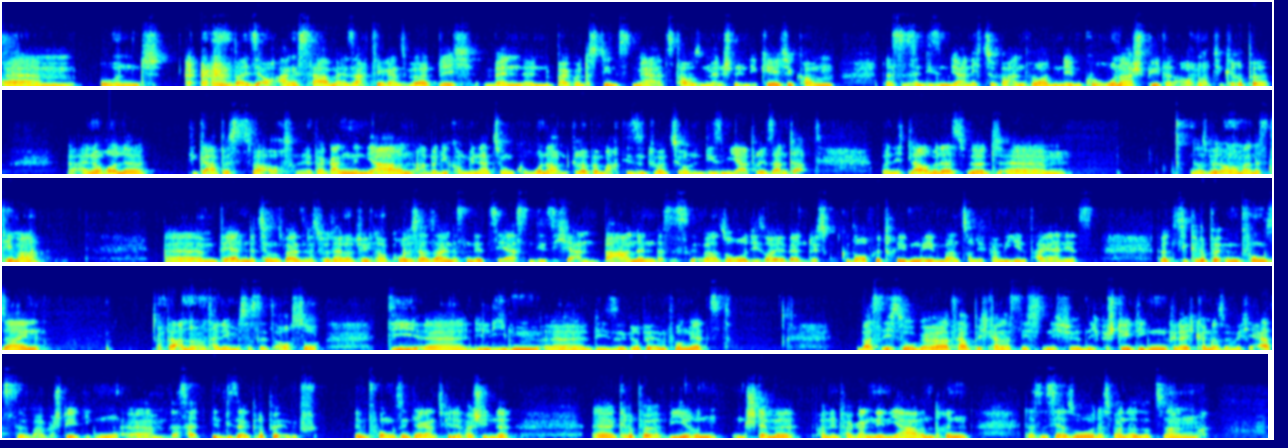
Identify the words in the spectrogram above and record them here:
Ähm, und weil sie auch Angst haben, er sagt hier ganz wörtlich, wenn in, bei Gottesdiensten mehr als 1000 Menschen in die Kirche kommen, das ist in diesem Jahr nicht zu verantworten. Neben Corona spielt dann auch noch die Grippe äh, eine Rolle. Die gab es zwar auch in den vergangenen Jahren, aber die Kombination Corona und Grippe macht die Situation in diesem Jahr brisanter. Und ich glaube, das wird ähm, das wird auch nochmal das Thema ähm, werden, beziehungsweise das wird halt natürlich noch größer sein. Das sind jetzt die ersten, die sich hier anbahnen. Das ist immer so, die Säue werden durchs Dorf getrieben. Eben waren es noch die Familienfeiern, jetzt wird es die Grippeimpfung sein. Bei anderen Unternehmen ist das jetzt auch so. Die, äh, die lieben äh, diese Grippeimpfung jetzt. Was ich so gehört habe, ich kann das nicht, nicht, nicht bestätigen, vielleicht können das irgendwelche Ärzte mal bestätigen, ähm, dass halt in dieser Grippeimpfung Impfung sind ja ganz viele verschiedene äh, Grippe, Viren und Stämme von den vergangenen Jahren drin. Das ist ja so, dass man da sozusagen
